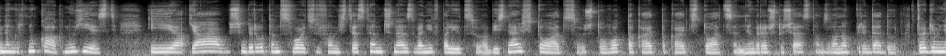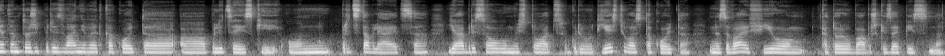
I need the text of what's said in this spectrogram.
Она говорит, ну как, ну есть. И я, в общем, беру там свой телефон, естественно, я начинаю звонить в полицию, объясняю ситуацию, что вот такая-то такая ситуация. Мне говорят, что сейчас там звонок передадут. В итоге мне там тоже перезванивает какой-то а, полицейский, он представляется, я обрисовываю ему ситуацию, говорю, вот есть у вас такой-то, называю ФИО, который у бабушки записано.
